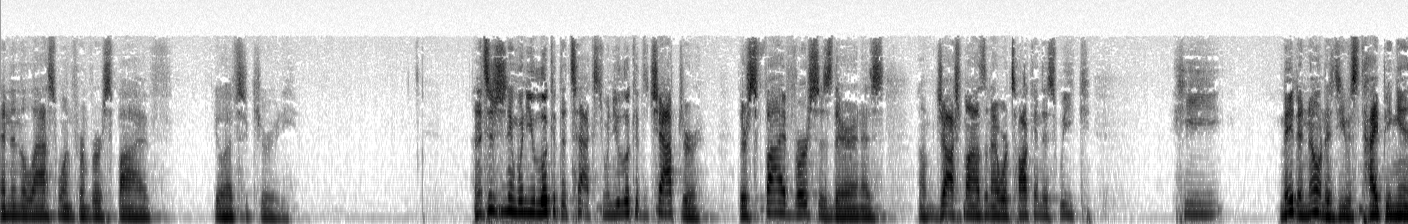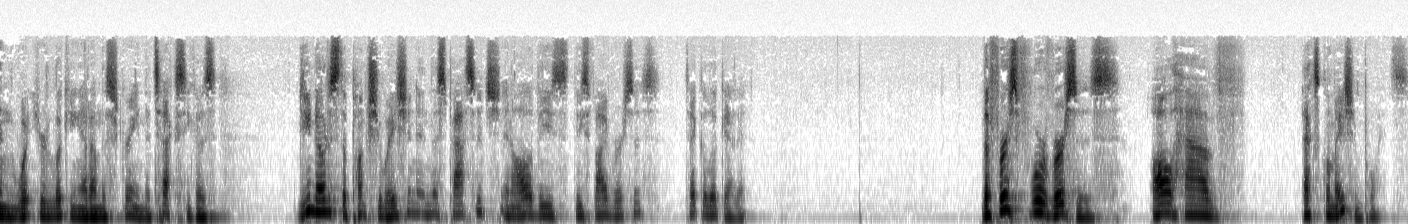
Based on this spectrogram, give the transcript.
And then the last one from verse 5, you'll have security. And it's interesting when you look at the text, when you look at the chapter, there's five verses there. And as um, Josh Miles and I were talking this week, he made a note as he was typing in what you're looking at on the screen, the text. He goes, Do you notice the punctuation in this passage in all of these, these five verses? Take a look at it. The first four verses all have exclamation points.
